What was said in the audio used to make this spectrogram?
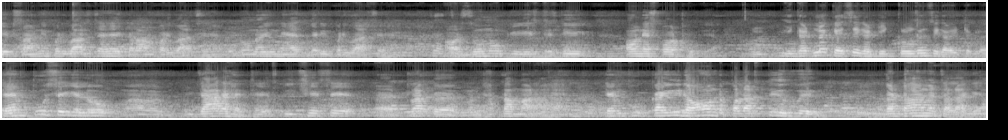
एक साहनी परिवार से है एक राम परिवार से है। दोनों ही नहायत गरीब परिवार से हैं और दोनों की स्थिति ऑन स्पॉट हो गया। ये घटना कैसे घटी? कौन कौन सी गाड़ी टकराई? टेंपू से ये लोग जा रहे थे। पीछे से ट्रक धक्का मारा है। टेंपू कई राउंड पलटते हुए गड्ढा में चला गया।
